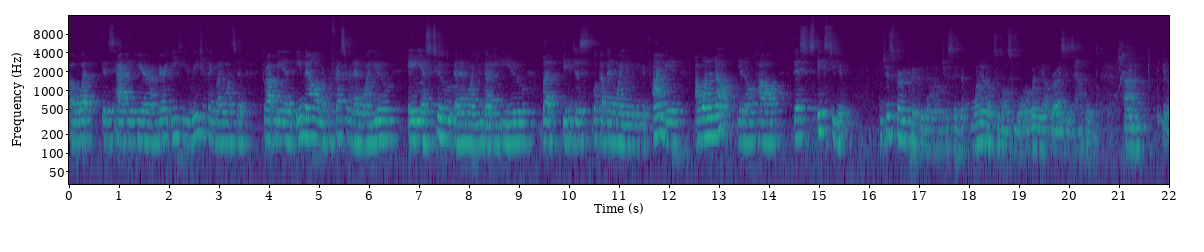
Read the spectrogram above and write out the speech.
uh, what is happening here. I'm very easy to reach if anybody wants to drop me an email. I'm a professor at NYU, ads2 at nyu.edu but you can just look up NYU and you can find me. And I want to know, you know, how this speaks to you. Just very quickly, then I'll just say that when I got to Baltimore, when the uprisings happened, um, you know,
